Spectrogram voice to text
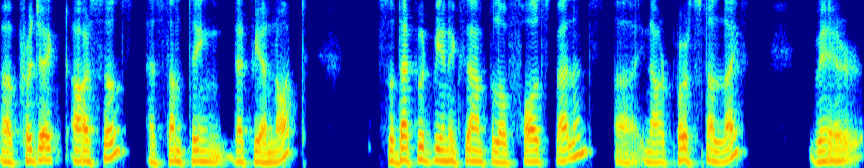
uh, project ourselves as something that we are not. So, that would be an example of false balance uh, in our personal life where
